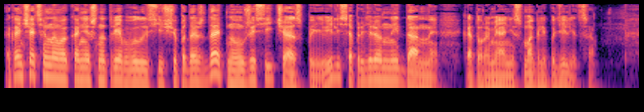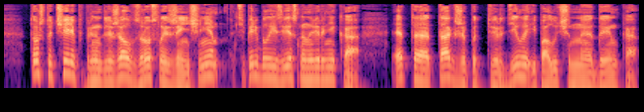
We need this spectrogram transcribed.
Окончательного, конечно, требовалось еще подождать, но уже сейчас появились определенные данные, которыми они смогли поделиться. То, что череп принадлежал взрослой женщине, теперь было известно наверняка – это также подтвердила и полученная ДНК.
